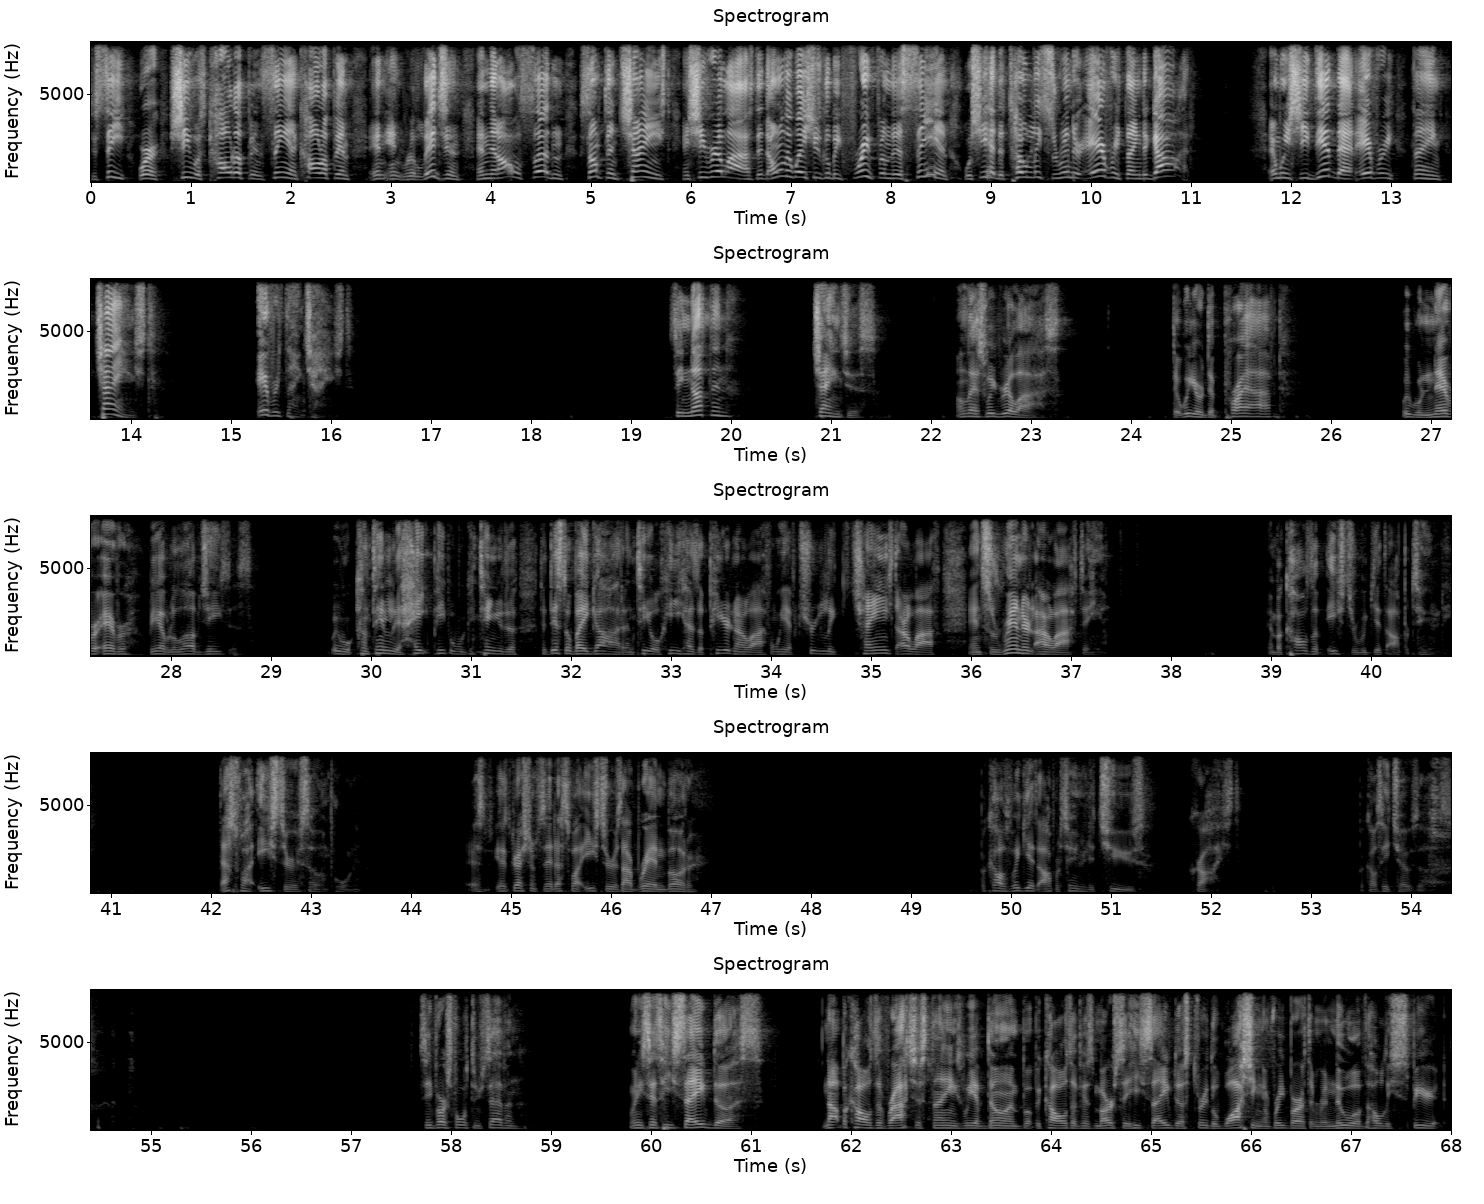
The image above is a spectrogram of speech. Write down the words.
to see where she was caught up in sin, caught up in, in, in, religion, and then all of a sudden something changed, and she realized that the only way she was going to be free from this sin was she had to totally surrender everything to God. And when she did that, everything changed. Everything changed. See, nothing changes unless we realize that we are deprived. We will never, ever be able to love Jesus we will continually hate people. We continue to, to disobey God until He has appeared in our life and we have truly changed our life and surrendered our life to Him. And because of Easter, we get the opportunity. That's why Easter is so important. As, as Gresham said, that's why Easter is our bread and butter. Because we get the opportunity to choose Christ. Because He chose us. See, verse 4 through 7 when he says he saved us, not because of righteous things we have done, but because of his mercy. He saved us through the washing of rebirth and renewal of the Holy Spirit.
